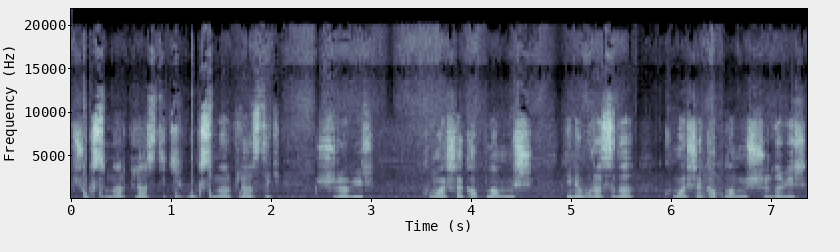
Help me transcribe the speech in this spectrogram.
Şu kısımlar plastik. Bu kısımlar plastik. Şura bir kumaşla kaplanmış. Yine burası da kumaşla kaplanmış. Şurada bir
